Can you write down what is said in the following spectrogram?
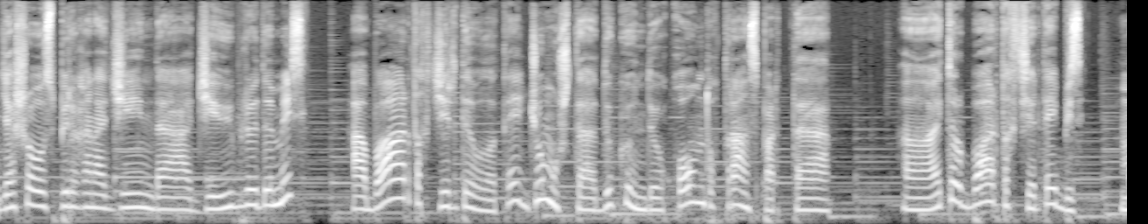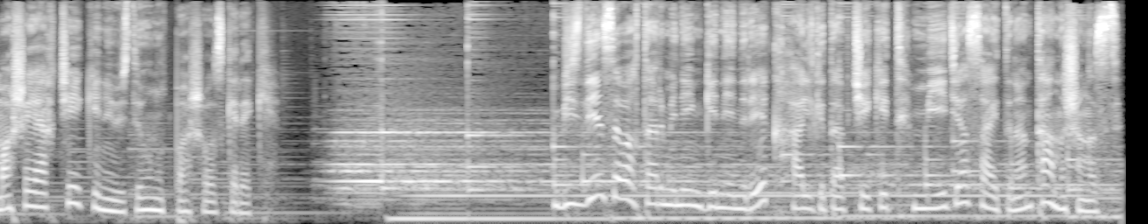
Жашообуз бир гана жыйында же үй бүлөдө эмес а баардык жерде болот э жумушта дүкөндө коомдук транспортто айтор баардык жерде биз машаякчы экенибизди унутпашыбыз керек. Биздин сабактар менен кененирээк ал китап чекит медиа сайтынан таанышыңыз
